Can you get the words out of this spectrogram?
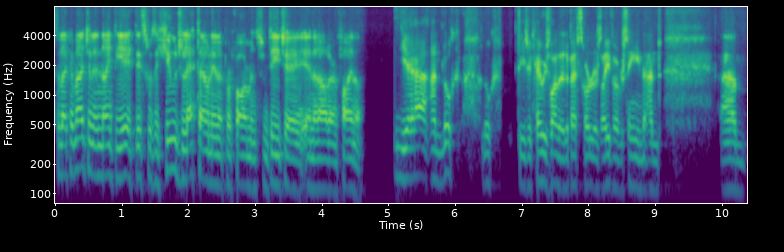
So, like, imagine in '98, this was a huge letdown in a performance from DJ in an All Ireland final. Yeah, and look, look, DJ Carey's one of the best hurlers I've ever seen, and um,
